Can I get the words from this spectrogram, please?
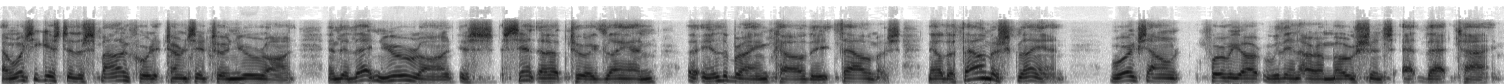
and once it gets to the spinal cord, it turns into a neuron, and then that neuron is sent up to a gland uh, in the brain called the thalamus. Now, the thalamus gland works on where we are within our emotions at that time.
